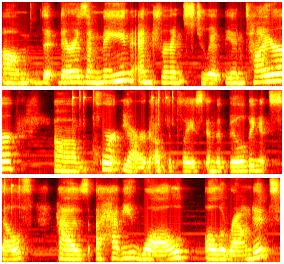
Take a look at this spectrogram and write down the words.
Um, th- there is a main entrance to it. The entire um, courtyard of the place and the building itself has a heavy wall all around it.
